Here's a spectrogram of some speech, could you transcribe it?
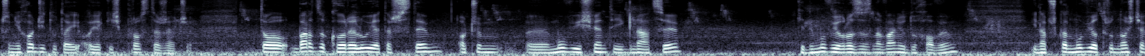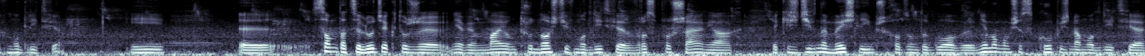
czy nie chodzi tutaj o jakieś proste rzeczy. To bardzo koreluje też z tym, o czym y, mówi święty Ignacy, kiedy mówi o rozeznawaniu duchowym i na przykład mówi o trudnościach w modlitwie. I y, są tacy ludzie, którzy, nie wiem, mają trudności w modlitwie, w rozproszeniach, jakieś dziwne myśli im przychodzą do głowy, nie mogą się skupić na modlitwie,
